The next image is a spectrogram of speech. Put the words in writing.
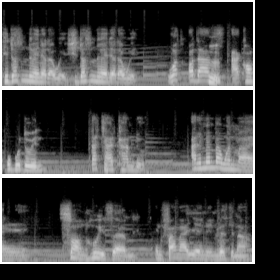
he doesn't know any other way. She doesn't know any other way. What others hmm. are comfortable doing, that child can do. I remember when my son, who is um, in final year in university now,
